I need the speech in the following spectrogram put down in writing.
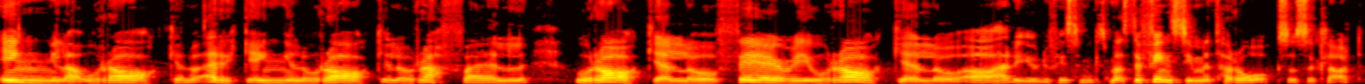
ängla-orakel och ärkeängel-orakel och Rafael-orakel och fairy-orakel och ja herregud det finns så mycket som helst. Det finns ju med tarot också såklart.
